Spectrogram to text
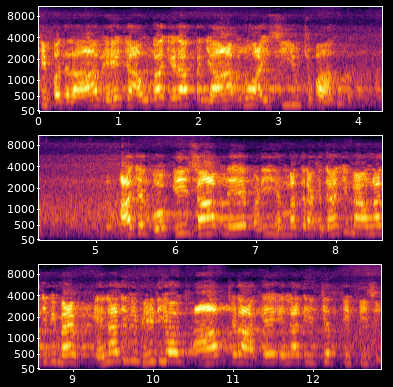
ਕਿ ਬਦਲਾਵ ਇਹ ਜਾਊਗਾ ਜਿਹੜਾ ਪੰਜਾਬ ਨੂੰ ਆਈਸੀਯੂ 'ਚ ਪਾ ਦੂਗਾ। ਅੱਜ ਗੋਗੀ ਸਾਹਿਬ ਨੇ ਬੜੀ ਹਿੰਮਤ ਰੱਖਦਾ ਜੀ, ਮੈਂ ਉਹਨਾਂ ਦੀ ਵੀ, ਮੈਂ ਇਹਨਾਂ ਦੀ ਵੀ ਵੀਡੀਓ ਆਪ ਚੜਾ ਕੇ ਇਹਨਾਂ ਦੀ ਇੱਜ਼ਤ ਕੀਤੀ ਸੀ।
